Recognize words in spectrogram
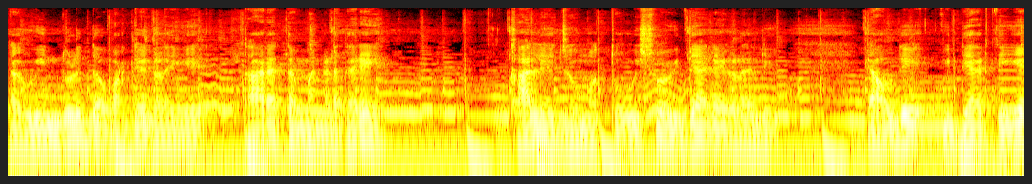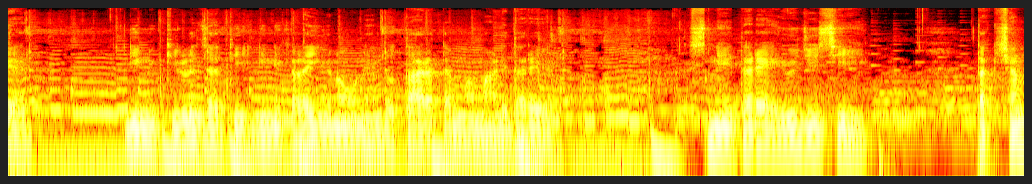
ಹಾಗೂ ಹಿಂದುಳಿದ ವರ್ಗಗಳಿಗೆ ತಾರತಮ್ಯ ನಡೆದರೆ ಕಾಲೇಜು ಮತ್ತು ವಿಶ್ವವಿದ್ಯಾಲಯಗಳಲ್ಲಿ ಯಾವುದೇ ವಿದ್ಯಾರ್ಥಿಗೆ ನೀನು ಕೀಳು ಜಾತಿ, ನೀನು ಕೆಳಗಿನವನೆಂದು ತಾರತಮ್ಯ ಮಾಡಿದರೆ ಸ್ನೇಹಿತರೆ ಯು ಜಿ ಸಿ ತಕ್ಷಣ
